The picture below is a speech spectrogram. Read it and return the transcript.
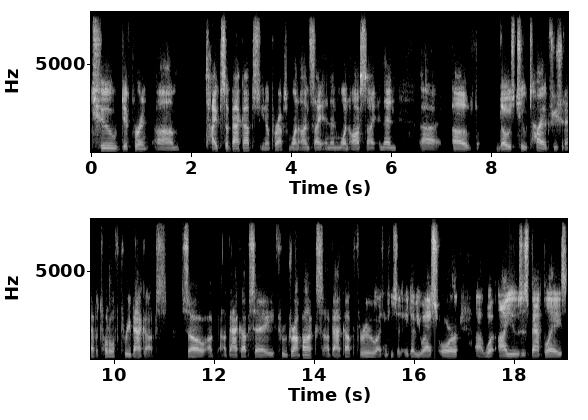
two different um, types of backups. You know, perhaps one on-site and then one off-site, and then uh, of those two types, you should have a total of three backups. So a, a, backup, say through Dropbox, a backup through I think you said AWS, or uh, what I use is Backblaze,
